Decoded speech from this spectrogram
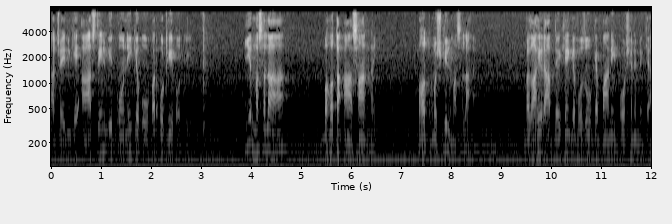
اچھا ان کی آستین بھی کونی کے اوپر اٹھی ہوتی ہے۔ یہ مسئلہ بہت آسان نہیں، بہت مشکل مسئلہ ہے۔ بظاہر آپ دیکھیں کہ وضو کے پانی پوچھنے میں کیا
